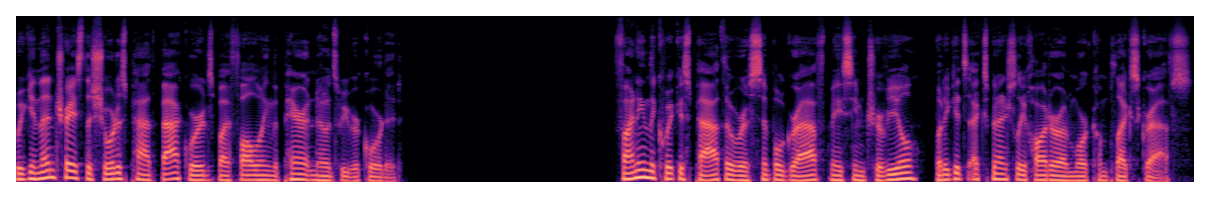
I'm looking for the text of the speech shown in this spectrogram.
We can then trace the shortest path backwards by following the parent nodes we recorded. Finding the quickest path over a simple graph may seem trivial, but it gets exponentially harder on more complex graphs.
